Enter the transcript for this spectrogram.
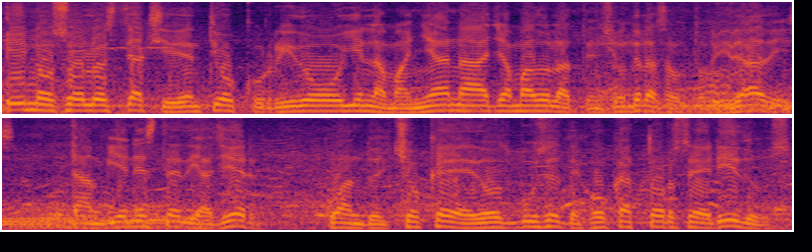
Y no solo este accidente ocurrido hoy en la mañana ha llamado la atención de las autoridades, también este de ayer, cuando el choque de dos buses dejó 14 heridos.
